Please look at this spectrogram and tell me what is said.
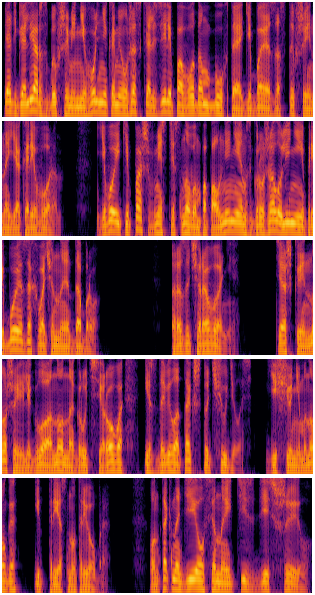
Пять галер с бывшими невольниками уже скользили по водам бухты, огибая застывший на якоре ворон. Его экипаж вместе с новым пополнением сгружал у линии прибоя захваченное добро. Разочарование. Тяжкой ношей легло оно на грудь Серова и сдавило так, что чудилось. Еще немного, и треснут ребра. Он так надеялся найти здесь Шейлу.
